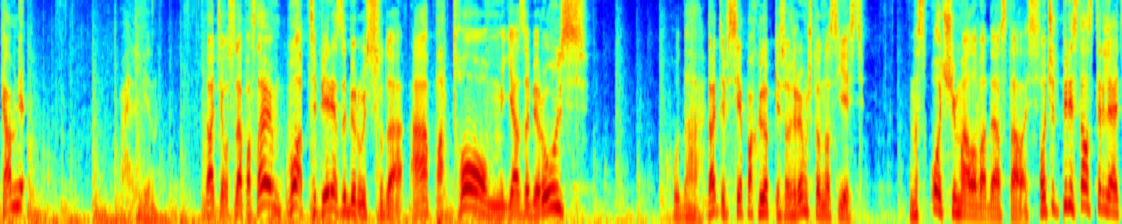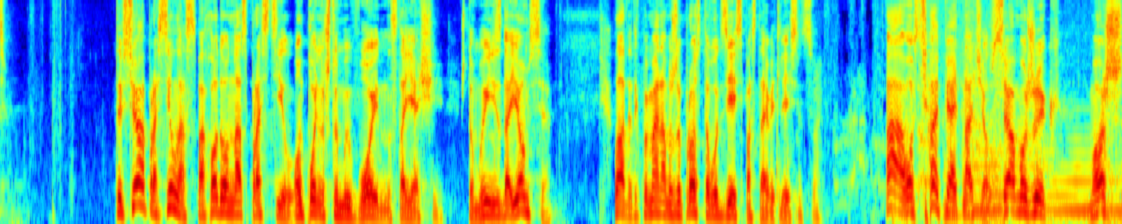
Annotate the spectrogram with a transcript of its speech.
Камни. Блин. Давайте его сюда поставим. Вот, теперь я заберусь сюда. А потом я заберусь... Куда? Давайте все похлебки сожрем, что у нас есть. У нас очень мало воды осталось. Он что-то перестал стрелять. Ты все, простил нас? Походу, он нас простил. Он понял, что мы воин настоящий. Что мы не сдаемся. Ладно, я так понимаю, нам нужно просто вот здесь поставить лестницу. А, вот все опять начал. Все, мужик. Можешь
